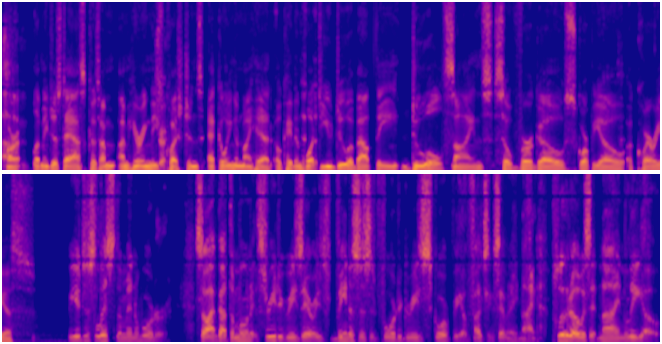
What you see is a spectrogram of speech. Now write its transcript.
All right, um, let me just ask because I'm I'm hearing these sure. questions echoing in my head. Okay, then what do you do about the dual signs? So Virgo, Scorpio, Aquarius. You just list them in order. So I've got the moon at three degrees Aries. Venus is at four degrees Scorpio, five, six, seven, eight, nine. Pluto is at nine Leo.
